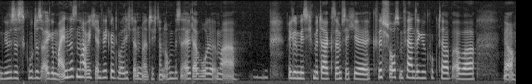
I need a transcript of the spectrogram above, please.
ein gewisses gutes Allgemeinwissen habe ich entwickelt, weil ich dann, als ich dann noch ein bisschen älter wurde, immer regelmäßig Mittag sämtliche Quizshows im Fernsehen geguckt habe. Aber ja,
